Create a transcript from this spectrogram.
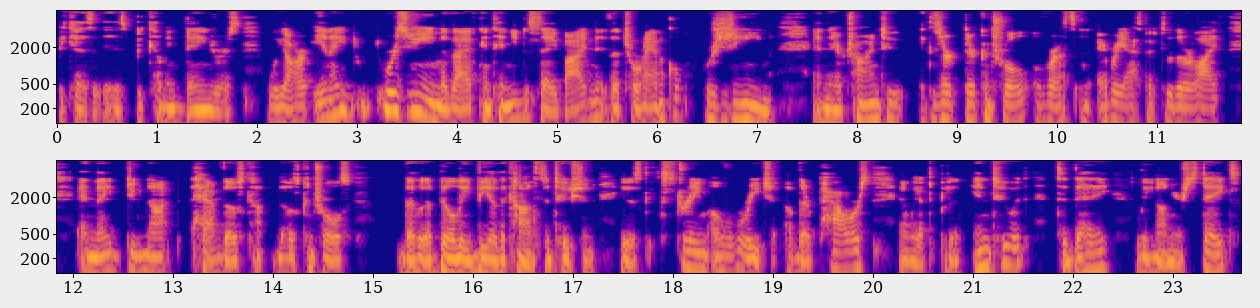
because it is becoming dangerous. We are in a regime, as I have continued to say, Biden is a tyrannical regime and they're trying to exert their control over us in every aspect of their life. And they do not have those, those controls the ability via the Constitution. It is extreme overreach of their powers, and we have to put an end to it today. Lean on your states,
